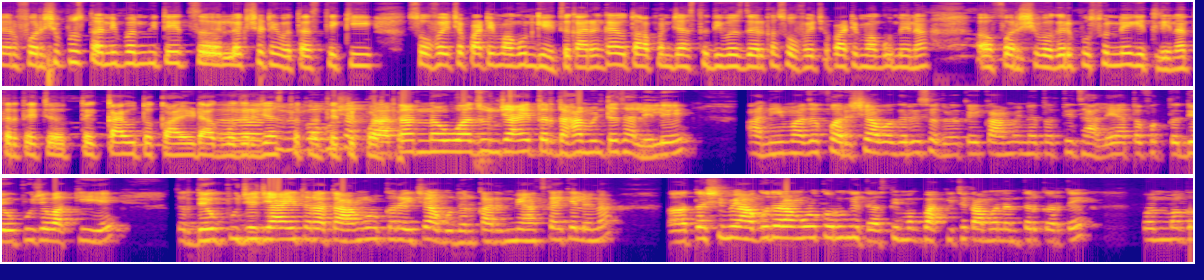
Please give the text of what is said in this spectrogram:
तर फरशी पुसताना पण मी तेच लक्ष ठेवत असते की सोफ्याच्या पाठीमागून घ्यायचं. कारण काय होतं आपण जास्त दिवस जर का सोफ्याच्या पाठीमागून आहे ना फरशी वगैरे पुसून नाही घेतली ना तर त्याच्यात ते काय होतं काळे डाग वगैरे जे असतात ना ते आता नऊ वाजून जे आहे तर दहा मिनटं झालेले. आणि माझं फरशा वगैरे सगळं काही काम आहे ना तर ते झाले आता फक्त देवपूजा बाकी आहे. तर देवपूजा जी आहे तर आता आंघोळ करायची अगोदर. कारण मी आज काय केलं ना तशी मी अगोदर आंघोळ करून घेते असते. मग बाकीचे कामं नंतर करते. पण मग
